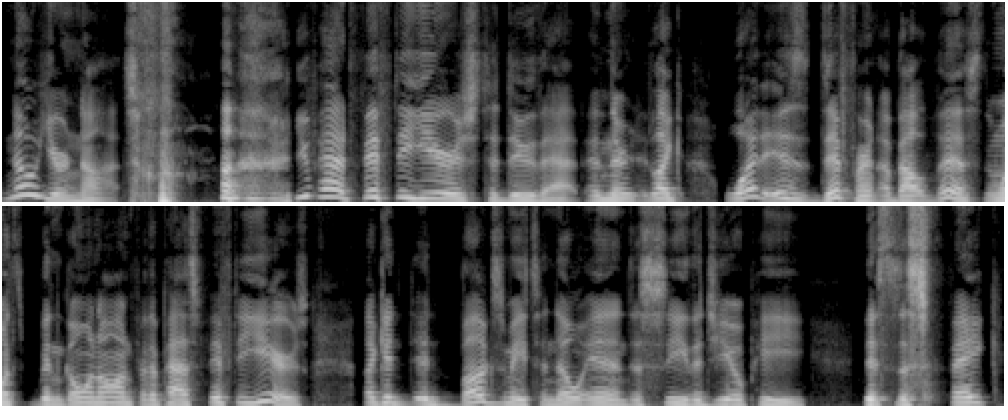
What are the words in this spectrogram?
no, you're not. You've had 50 years to do that, and they're like, what is different about this than what's been going on for the past 50 years? Like it, it bugs me to no end to see the GOP. It's this fake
